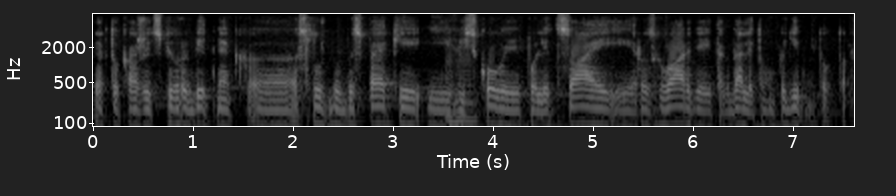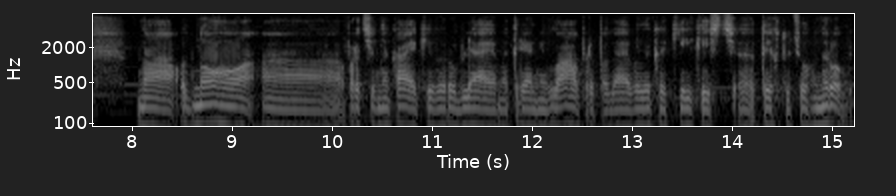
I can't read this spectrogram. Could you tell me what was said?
як то кажуть, співробітник е, Служби безпеки, і військовий, і поліцай, і Росгвардія, і так далі, тому подібне. Тобто на одного е, працівника, який виробляє матеріальні влага, припадає велика кількість тих, хто цього не робить.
